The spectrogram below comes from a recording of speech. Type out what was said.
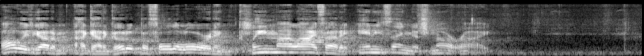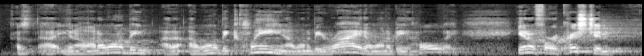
I always got to I got to go to before the Lord and clean my life out of anything that's not right. Because you know I don't want to be I, I want to be clean. I want to be right. I want to be holy. You know, for a Christian,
